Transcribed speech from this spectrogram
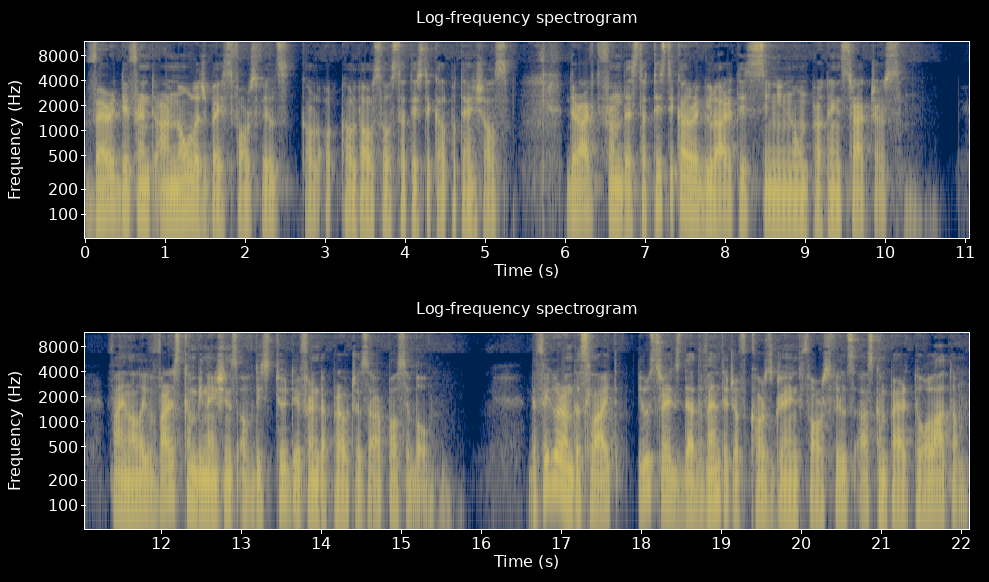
Very different are knowledge-based force fields, called, also statistical potentials, derived from the statistical regularities seen in known protein structures. Finally, various combinations of these two different approaches are possible. The figure on the slide illustrates the advantage of coarse-grained force fields as compared to all-atom.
